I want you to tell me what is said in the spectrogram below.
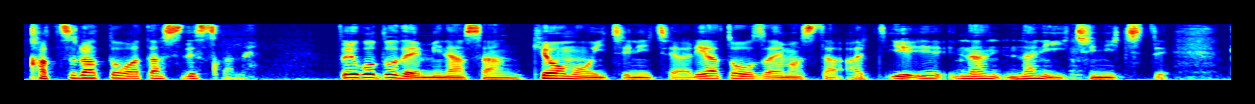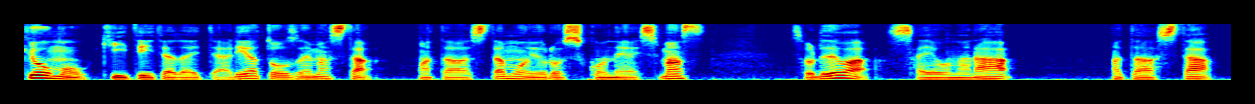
カツラと私ですかね。ということで皆さん、今日も一日ありがとうございました。あ、いえ、な、何一日って。今日も聞いていただいてありがとうございました。また明日もよろしくお願いします。それでは、さようなら。また明日。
